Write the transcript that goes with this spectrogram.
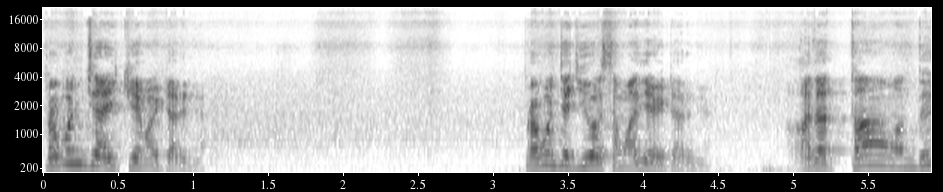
பிரபஞ்ச ஐக்கியமாயிட்டாருங்க. பிரபஞ்ச ஜீவ சமாதி ஆகிட்டாருங்க அதைத்தான் வந்து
